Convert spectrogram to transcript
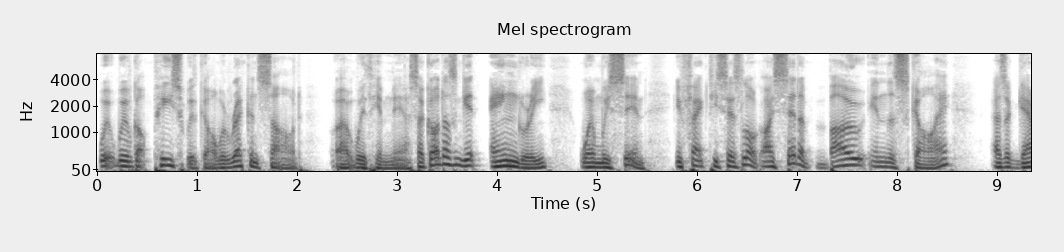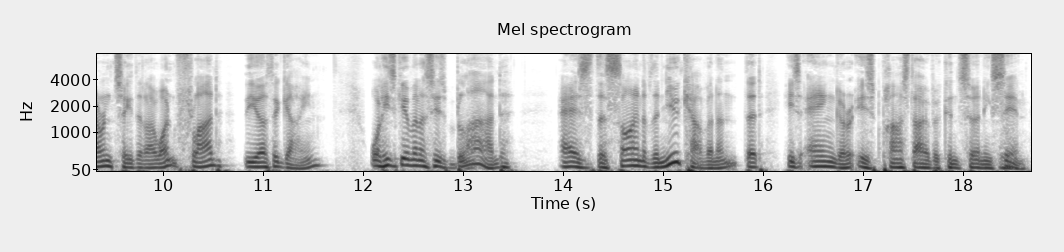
we- we've got peace with God, we're reconciled uh, with Him now. So God doesn't get angry when we sin. In fact, He says, Look, I set a bow in the sky as a guarantee that I won't flood the earth again. Well, He's given us His blood as the sign of the new covenant that His anger is passed over concerning sin.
